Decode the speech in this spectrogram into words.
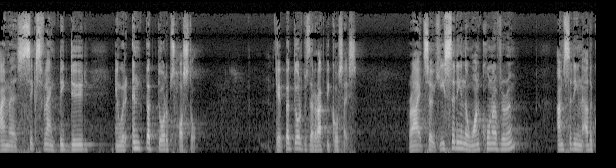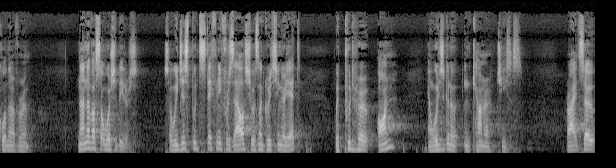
I'm a six flank big dude. And we're in Pikdorp's hostel. Okay, Pikdorp is the rugby koshuis. Right? So he's sitting in the one corner of the room. I'm sitting in the other corner of the room. None of us are worship leaders. So we just put Steffany Frizzell, she was not Gretzinger yet. We put her on, and we're just going to encounter Jesus. Right? So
